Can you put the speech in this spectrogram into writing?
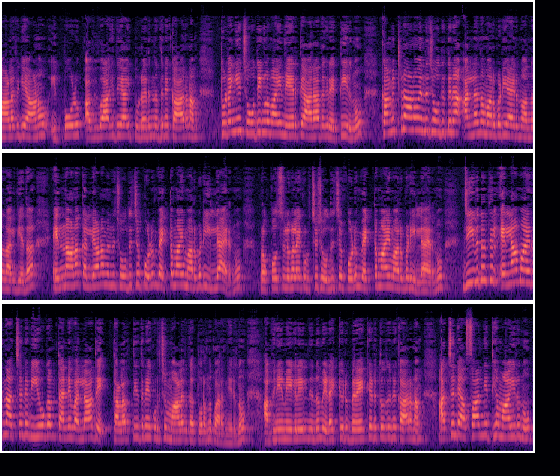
മാളവികയാണോ? ഇപ്പോഴും അവിവാഹിതയായി തുടരുന്നതിന് കാരണം തുടങ്ങിയ ചോദ്യങ്ങളുമായി നേരത്തെ ആരാധകർ എത്തിയിരുന്നു. കമ്മിറ്റഡ് ആണോ എന്ന ചോദ്യത്തിന് അല്ലെന്ന മറുപടിയായിരുന്നു അന്ന് നൽകിയത്. എന്നാണ് കല്യാണം എന്ന് ചോദിച്ചപ്പോഴും വ്യക്തമായി മറുപടി ഇല്ലായിരുന്നു. പ്രൊപ്പോസലുകളെ കുറിച്ച് ചോദിച്ചപ്പോഴും വ്യക്തമായ മറുപടി ഇല്ലായിരുന്നു. ജീവിതത്തിൽ എല്ലാമായിരുന്ന അച്ഛന്റെ വിയോഗം തന്നെ വല്ലാതെ തളർത്തിയതിനെ കുറിച്ചും മാളവിക തുറന്നു പറഞ്ഞിരുന്നു. അഭിനയ മേഖലയിൽ നിന്നും ഇടയ്ക്കൊരു ബ്രേക്ക് എടുത്തതിന് കാരണം അച്ഛന്റെ അസാന്നിധ്യമായിരുന്നു.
